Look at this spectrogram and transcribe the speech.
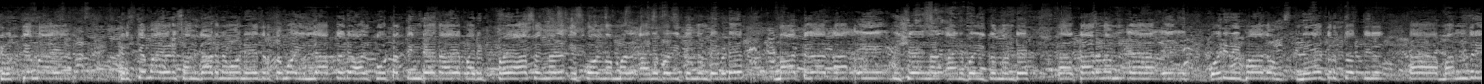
കൃത്യമായ കൃത്യമായ ഒരു സംഘാടനമോ നേതൃത്വമോ ഇല്ലാത്ത ഒരു ആൾക്കൂട്ടത്തിന്റേതായ പരിപ്രയാസങ്ങൾ ഇപ്പോൾ നമ്മൾ അനുഭവിക്കുന്നുണ്ട്. ഇവിടെ നാട്ടുകാർ ഈ വിഷയങ്ങൾ അനുഭവിക്കുന്നുണ്ട്. കാരണം ഒരു വിഭാഗം നേതൃത്വത്തിൽ മന്ത്രി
